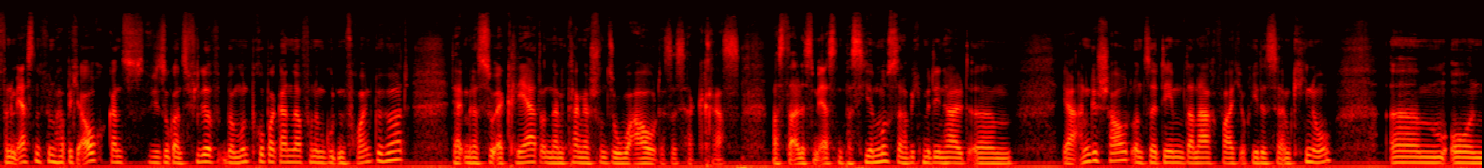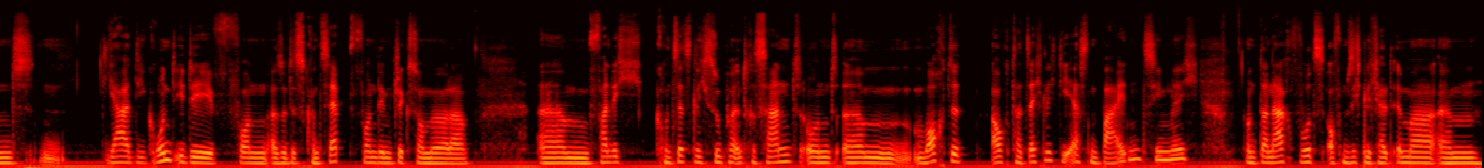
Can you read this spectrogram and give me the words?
von dem ersten Film habe ich auch ganz, wie so ganz viele über Mundpropaganda von einem guten Freund gehört. Der hat mir das so erklärt und dann klang das schon so, wow, das ist ja krass, was da alles im ersten passieren muss. Dann habe ich mir den halt ähm, ja angeschaut und seitdem danach war ich auch jedes Jahr im Kino. Ähm, und ja, die Grundidee von, also das Konzept von dem Jigsaw-Mörder, ähm, fand ich grundsätzlich super interessant und ähm, mochte auch tatsächlich die ersten beiden ziemlich. Und danach wurde es offensichtlich halt immer, ähm,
